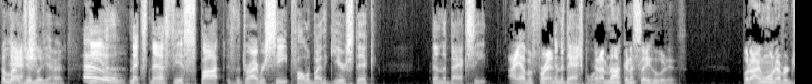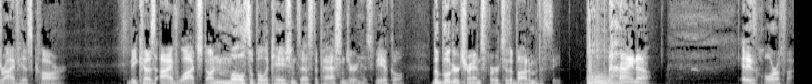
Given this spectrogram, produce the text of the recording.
Allegedly. Hatch. Yeah. The uh, next nastiest spot is the driver's seat, followed by the gear stick, then the back seat, I have a friend. and the dashboard. and I'm not going to say who it is, but I won't ever drive his car because I've watched on multiple occasions as the passenger in his vehicle the booger transfer to the bottom of the seat. I know. It is horrifying.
